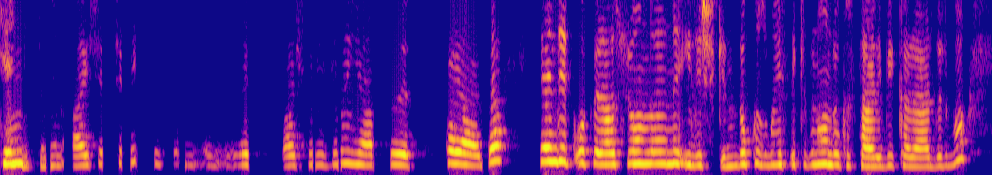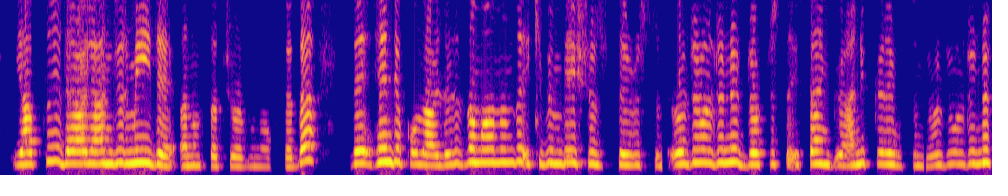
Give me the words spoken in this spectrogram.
kendisinin Ayşe Çelik isimli başvurucunun yaptığı kararda Hendek operasyonlarına ilişkin 9 Mayıs 2019 tarihli bir karardır bu. Yaptığı değerlendirmeyi de anımsatıyor bu noktada ve Hendek olayları zamanında 2500 teröristin öldürüldüğünü, 480 güvenlik görevlisinin öldürüldüğünü,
